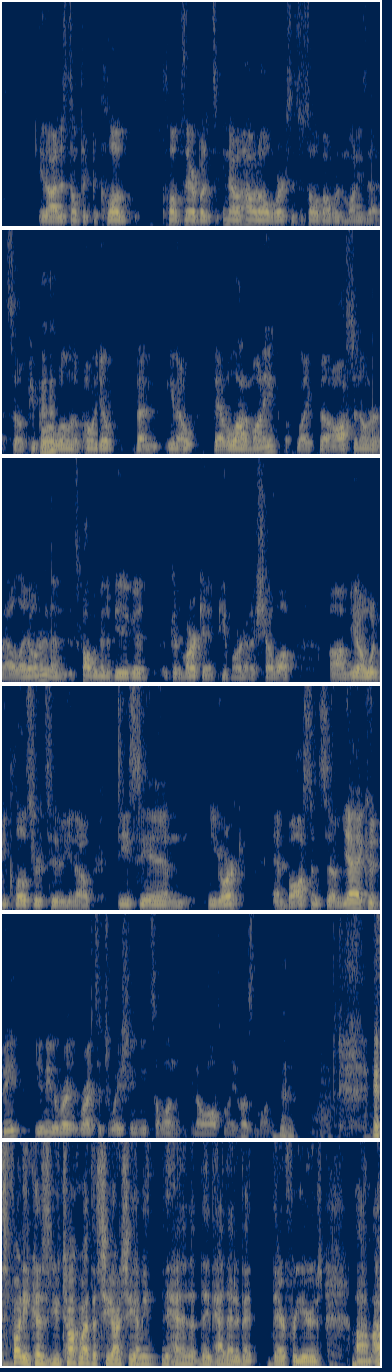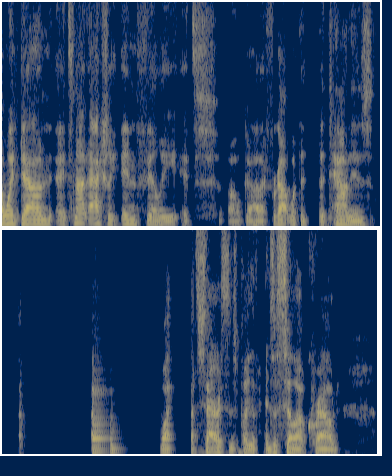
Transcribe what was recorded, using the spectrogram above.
you know, I just don't think the club club's there, but it's you know how it all works. It's just all about where the money's at. So if people mm-hmm. are willing to pony up, then you know they have a lot of money, like the Austin owner and the LA owner, then it's probably going to be a good a good market, and people are going to show up. Um, you know, it would be closer to you know DC and New York and Boston. So yeah, it could be. You need a right right situation. You need someone you know ultimately who has the money. Mm-hmm. It's funny because you talk about the CRC. I mean, they had they've had that event there for years. Um, I went down. It's not actually in Philly. It's oh god, I forgot what the, the town is. I watched Saracens play. And it's a sellout crowd,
